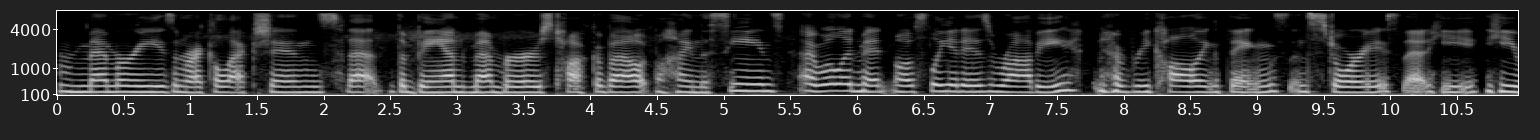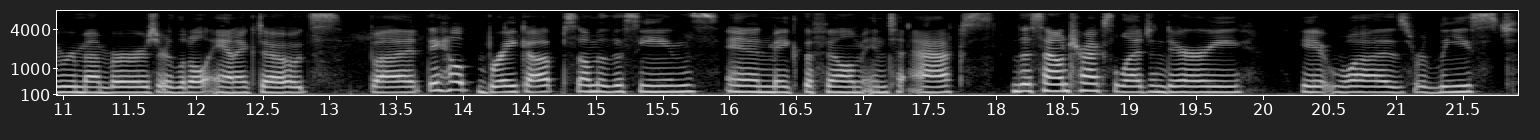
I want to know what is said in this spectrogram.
memories and recollections that the band members talk about behind the scenes. I will admit, mostly it is Robbie recalling things and stories that he he remembers or little anecdotes, but they help break up some of the scenes and make the film into acts. The soundtrack's legendary. It was released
